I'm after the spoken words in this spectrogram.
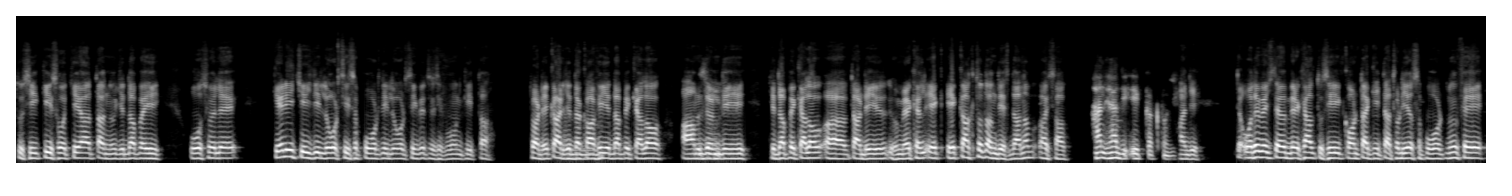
ਤੁਸੀਂ ਕੀ ਸੋਚਿਆ ਤੁਹਾਨੂੰ ਜਿੱਦਾਂ ਭਈ ਉਸ ਵੇਲੇ ਕਿਹੜੀ ਚੀਜ਼ ਦੀ ਲੋੜ ਸੀ ਸਪੋਰਟ ਦੀ ਲੋੜ ਸੀ ਵੀ ਤੁਸੀਂ ਫੋਨ ਕੀਤਾ? ਤੁਹਾਡੇ ਘਰ ਜਿੱਦਾਂ ਕਾਫੀ ਜਿੱਦਾਂ ਵੀ ਕਹ ਲਓ ਆਮਦਨ ਦੀ ਜਿੱਦਾਂ ਵੀ ਕਹ ਲਓ ਤੁਹਾਡੀ ਮੇਰੇ ਖਿਆਲ ਇੱਕ ਇੱਕ ਅੱਖ ਤੋਂ ਤੁਹਾਨੂੰ ਦਿਸਦਾ ਨਾ ਭਾਈ ਸਾਹਿਬ? ਹਾਂਜੀ ਹਾਂਜੀ ਇੱਕ ਅੱਖ ਤੋਂ ਜੀ। ਹਾਂਜੀ। ਤੇ ਉਹਦੇ ਵਿੱਚ ਤਾਂ ਮੇਰੇ ਖਿਆਲ ਤੁਸੀਂ ਕੰਟੈਕਟ ਕੀਤਾ ਥੋੜੀ ਜਿਹਾ ਸਪੋਰਟ ਨੂੰ ਫਿਰ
